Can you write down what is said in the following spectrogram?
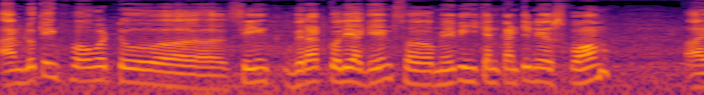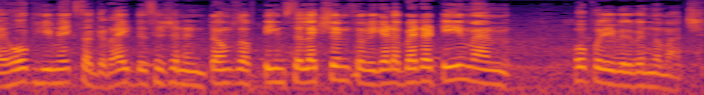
I'm looking forward to uh, seeing Virat Kohli again, so maybe he can continue his form. I hope he makes a right decision in terms of team selection, so we get a better team and hopefully we'll win the match.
